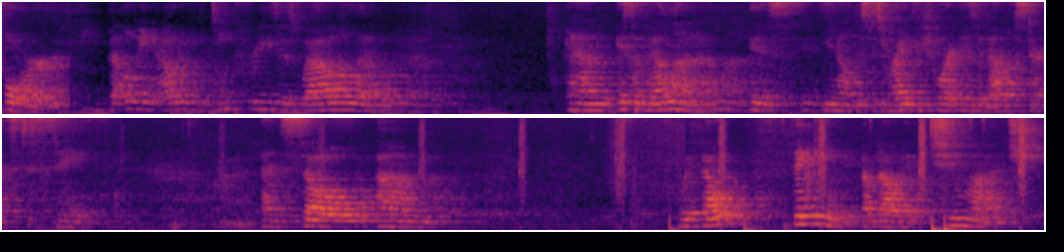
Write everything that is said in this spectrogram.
four, bellowing out of the deep freeze as well, and and Isabella is, you know, this is right before Isabella starts to sing. And so, um, without thinking about it too much,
